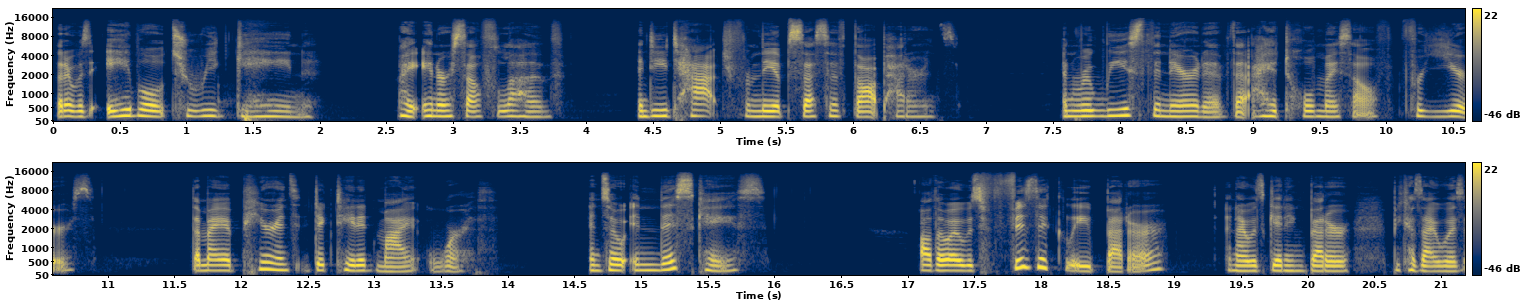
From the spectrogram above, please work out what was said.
that I was able to regain my inner self love and detach from the obsessive thought patterns and release the narrative that I had told myself for years that my appearance dictated my worth. And so in this case, although I was physically better and I was getting better because I was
